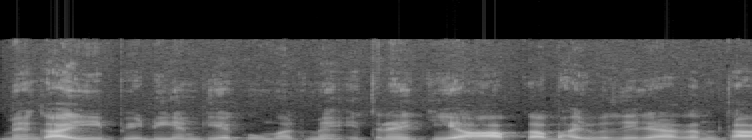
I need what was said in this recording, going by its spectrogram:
महँगाई पीडीएम की हुकूमत में इतने की आपका भाई वज़ी अजम था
